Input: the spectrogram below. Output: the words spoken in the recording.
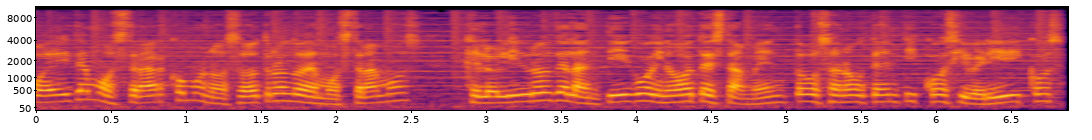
¿Podéis demostrar como nosotros lo demostramos que los libros del Antiguo y Nuevo Testamento son auténticos y verídicos,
